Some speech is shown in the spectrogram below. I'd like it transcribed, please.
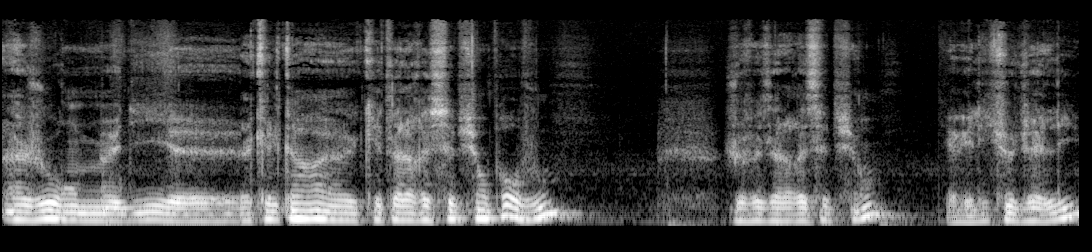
Un jour, on me dit euh, quelqu'un euh, qui est à la réception pour vous? Je vais à la réception. Il y avait Licio Gelli,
